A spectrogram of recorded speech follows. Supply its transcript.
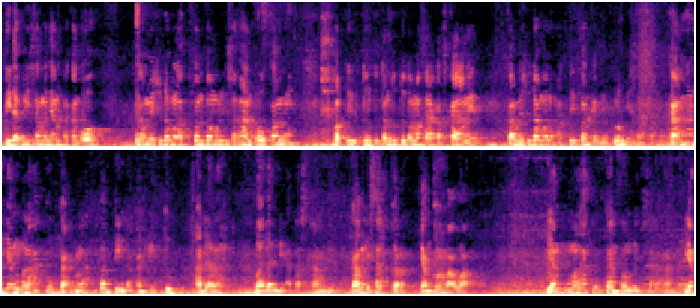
tidak bisa menyampaikan oh kami sudah melakukan pemeriksaan. Oh kami seperti tuntutan-tuntutan masyarakat sekarang ya. Kami sudah menaktifkan kami belum bisa. Karena yang melakukan melakukan tindakan itu adalah badan di atas kami. Kami ini yang terbawa yang melakukan pemeriksaan, yang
